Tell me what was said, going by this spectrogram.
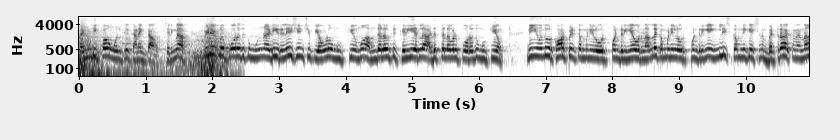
கண்டிப்பாக உங்களுக்கு கனெக்ட் ஆகும். சரிங்களா? வீடியோக்குள்ளே போகிறதுக்கு முன்னாடி ரிலேஷன்ஷிப் எவ்வளோ முக்கியமோ அந்த அளவுக்கு கெரியரில் அடுத்த லெவல் போகிறது முக்கியம். நீங்கள் வந்து ஒரு கார்ப்பரேட் கம்பெனியில் ஒர்க் பண்ணுறீங்க ஒரு நல்ல கம்பெனியில் ஒர்க் பண்ணுறீங்க இங்கிலீஷ் கம்யூனிகேஷன் பெட்டர் ஆக்கணும்னா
